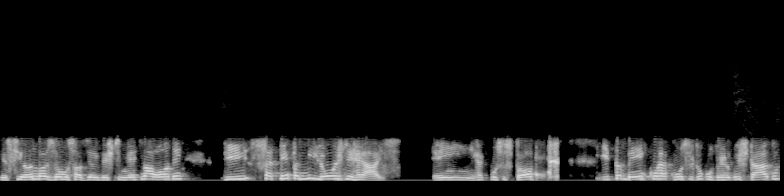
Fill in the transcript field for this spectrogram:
Esse ano nós vamos fazer um investimento na ordem de 70 milhões de reais em recursos próprios e também com recursos do governo do estado,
